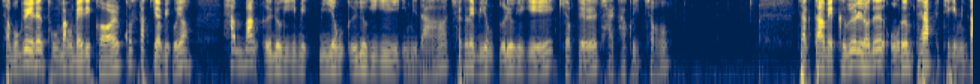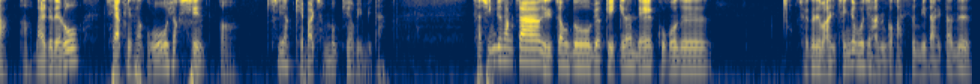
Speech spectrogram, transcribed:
자, 목요일은 동방 메디컬 코스닥 기업이고요. 한방 의료기기 및 미용 의료기기입니다. 최근에 미용 의료기기 기업들 잘 가고 있죠. 자, 그 다음에 금요일로는 오름 테라피틱입니다. 어, 말 그대로 제약회사고 혁신 어, 신약 개발 전문 기업입니다. 자, 신규 상장 일정도 몇 개 있긴 한데 그거는 최근에 많이 챙겨보지 않은 것 같습니다. 일단은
